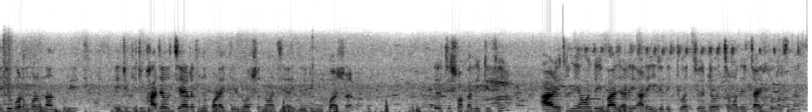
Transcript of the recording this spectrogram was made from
এই যে গরম গরম নানপুরি। এই যে কিছু ভাজা হচ্ছে আর এখনও কড়াই তেল বসানো আছে এই যে ডিম কষা। এটা হচ্ছে সকালে টিফিন। আর এখানে আমাদের এই বাজারে, আর এই যে দেখতে পাচ্ছ, এটা হচ্ছে আমাদের চায়ের দোকান, স্ন্যাক্স।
